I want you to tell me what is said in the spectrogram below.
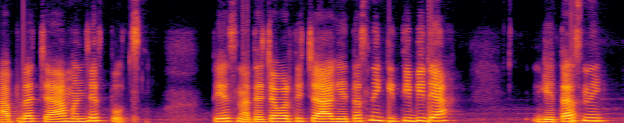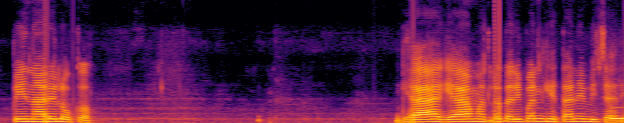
आपला चहा म्हणजेच तोच. तेच ना त्याच्यावरती चहा घेतच नाही. किती बी द्या. घेताच नाही पेणारे लोक. घ्या घ्या म्हटलं तरी पण घेता नाही बिचारे.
